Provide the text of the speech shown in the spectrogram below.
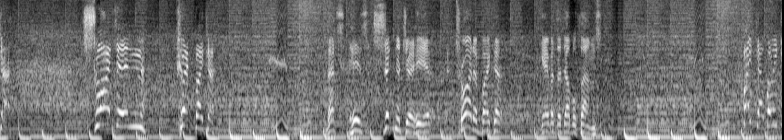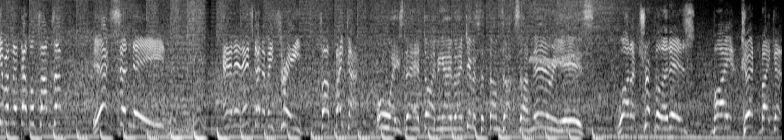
Baker. Slides in. Kurt Baker. That's his signature here. Tried a Baker. Gave it the double thumbs. Baker, will he give him the double thumbs up? Yes, indeed. And it is going to be three for Baker. Always there, diving over. Give us the thumbs up, son. There he is. What a triple it is by Kurt Baker.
